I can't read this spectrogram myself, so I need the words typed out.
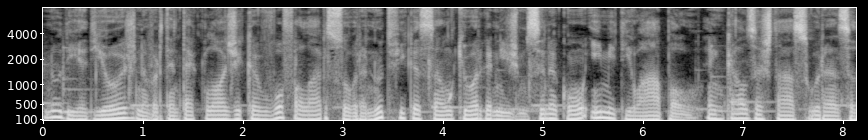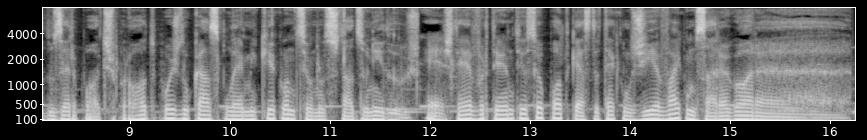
No dia de hoje, na vertente tecnológica, vou falar sobre a notificação que o organismo Senacom emitiu à Apple. Em causa está a segurança dos AirPods Pro depois do caso polémico que aconteceu nos Estados Unidos. Esta é a vertente e o seu podcast de tecnologia vai começar agora.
